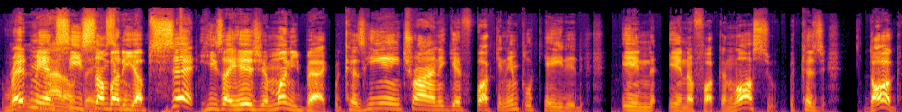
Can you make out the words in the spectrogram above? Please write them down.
Redman mm, I don't sees somebody so. upset, he's like, "Here's your money back," because he ain't trying to get fucking implicated in in a fucking lawsuit. Because dog,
